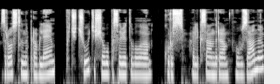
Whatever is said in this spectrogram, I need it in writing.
взрослые, направляем по чуть-чуть. Еще бы посоветовала курс Александра Узана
